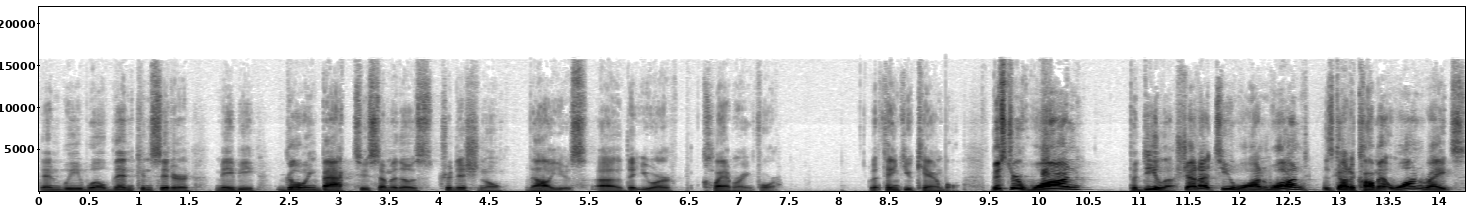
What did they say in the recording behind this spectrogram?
then we will then consider maybe going back to some of those traditional values uh, that you are clamoring for. But thank you, Campbell. Mr. Juan Padilla, shout out to you, Juan. Juan has got a comment. Juan writes,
